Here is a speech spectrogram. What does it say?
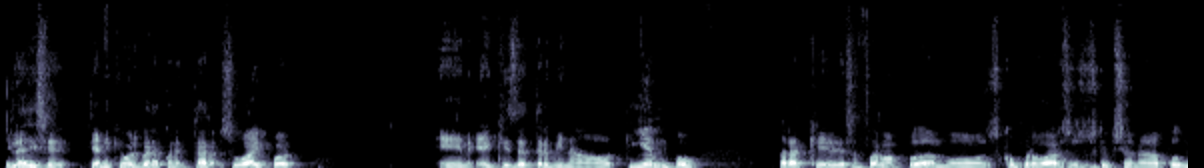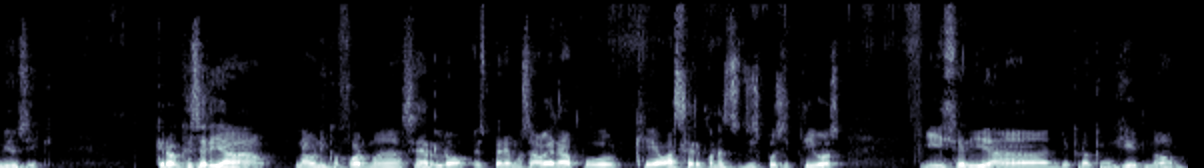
Y le dice, tiene que volver a conectar su iPod en X determinado tiempo para que de esa forma podamos comprobar su suscripción a Apple Music. Creo que sería la única forma de hacerlo. Esperemos a ver Apple qué va a hacer con estos dispositivos y sería, yo creo que un hit, ¿no?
